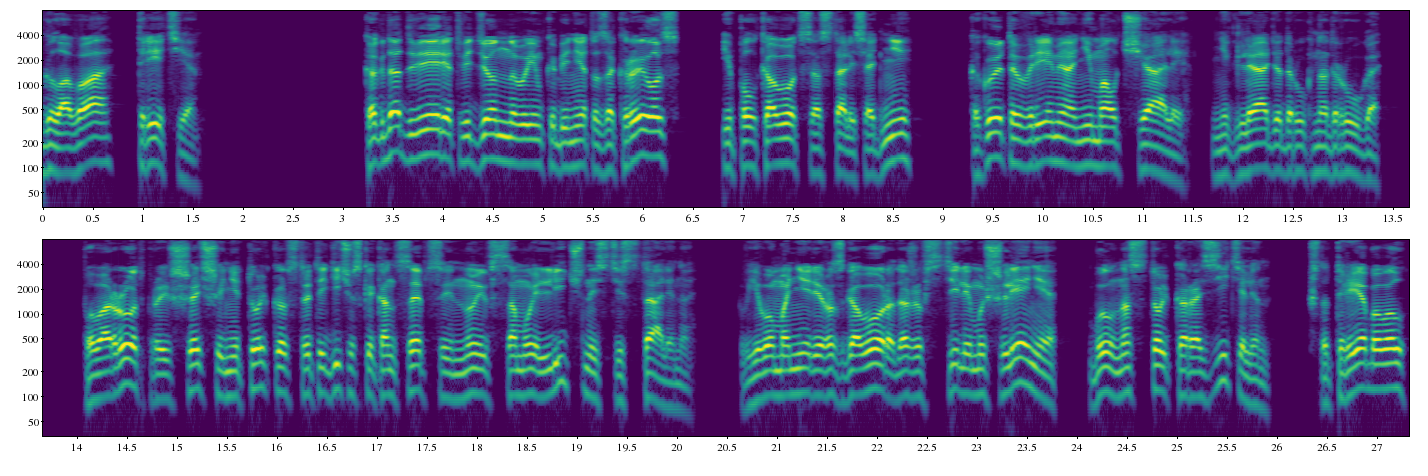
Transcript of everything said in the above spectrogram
Глава третья Когда дверь отведенного им кабинета закрылась, и полководцы остались одни, какое-то время они молчали, не глядя друг на друга. Поворот, происшедший не только в стратегической концепции, но и в самой личности Сталина, в его манере разговора, даже в стиле мышления, был настолько разителен, что требовал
